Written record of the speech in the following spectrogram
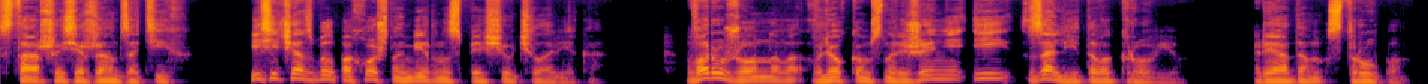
Старший сержант затих и сейчас был похож на мирно спящего человека вооруженного в легком снаряжении и залитого кровью. Рядом с трупом.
